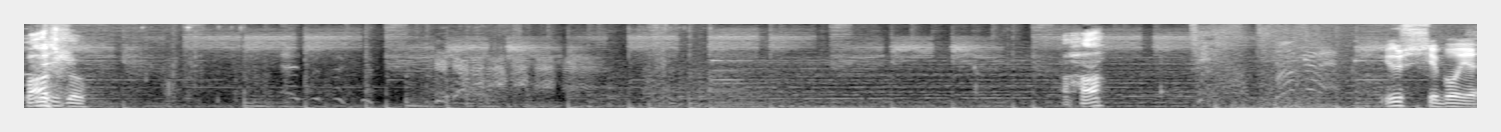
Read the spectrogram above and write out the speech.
Patrz go. Już się boję.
